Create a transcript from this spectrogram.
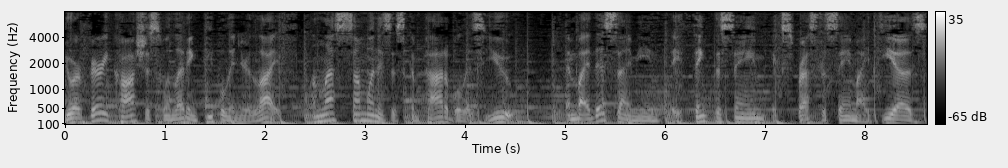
You are very cautious when letting people in your life, unless someone is as compatible as you. And by this I mean they think the same, express the same ideas,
